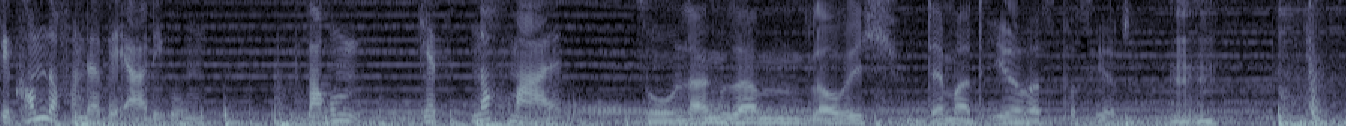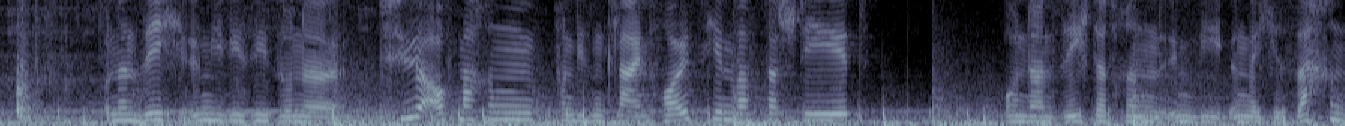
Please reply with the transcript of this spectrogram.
Wir kommen doch von der Beerdigung. Warum jetzt nochmal? So langsam, glaube ich, dämmert ihr, was passiert. Und dann sehe ich irgendwie, wie sie so eine Tür aufmachen von diesem kleinen Häuschen, was da steht. Und dann sehe ich da drin irgendwie irgendwelche Sachen.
